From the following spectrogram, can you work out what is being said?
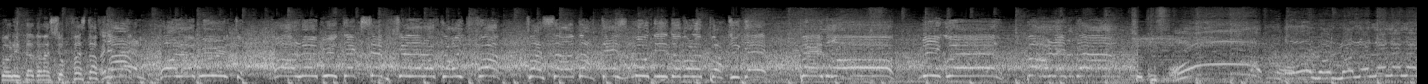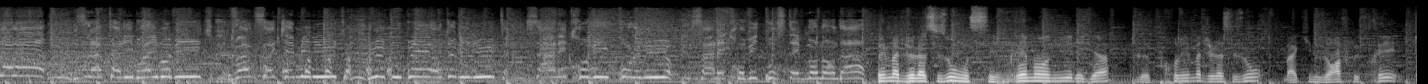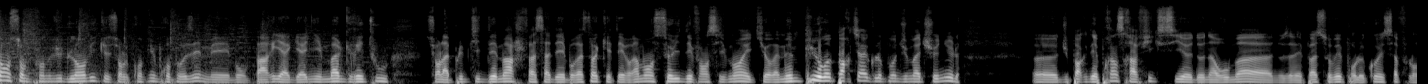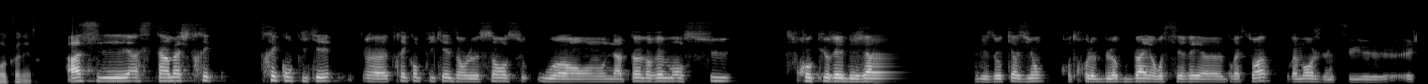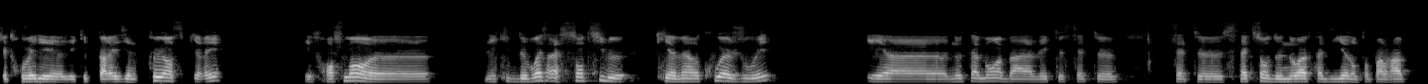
Pauletta dans la surface d'affaire. Oh le but. Oh le but exceptionnel encore une fois face à un Barthez maudit devant le portugais. Pedro Miguel Pauletta Ce coup franc. Oh là là. Zlatan Ibrahimovic 25e minute Le doublé en deux minutes Ça allait trop vite pour le mur Ça allait trop vite pour Steve Monanda Le match de la saison, on s'est vraiment ennuyé les gars le premier match de la saison bah, qui nous aura frustré, tant sur le point de vue de l'envie que sur le contenu proposé. Mais bon, Paris a gagné malgré tout sur la plus petite démarche face à des Brestois qui étaient vraiment solides défensivement et qui auraient même pu repartir avec le point du match nul euh, du Parc des Princes, Rafik, si euh, Donnarumma euh, nous avait pas sauvé pour le coup, et ça, faut le reconnaître. Ah, c'était un match très, très compliqué. très compliqué dans le sens où on n'a pas vraiment su se procurer déjà des occasions contre le bloc bas et resserré euh, brestois. Vraiment, j'ai trouvé l'équipe parisienne peu inspirée. Et franchement, euh, l'équipe de Brest a senti le qu'il y avait un coup à jouer. Et euh, notamment bah, avec cette, cette, cette, action de Noah Fadiga dont on parlera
